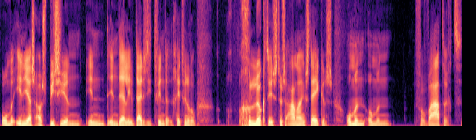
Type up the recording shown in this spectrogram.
onder India's auspiciën in, in Delhi tijdens die G20-top gelukt is, tussen aanhalingstekens, om een, om een verwaterd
